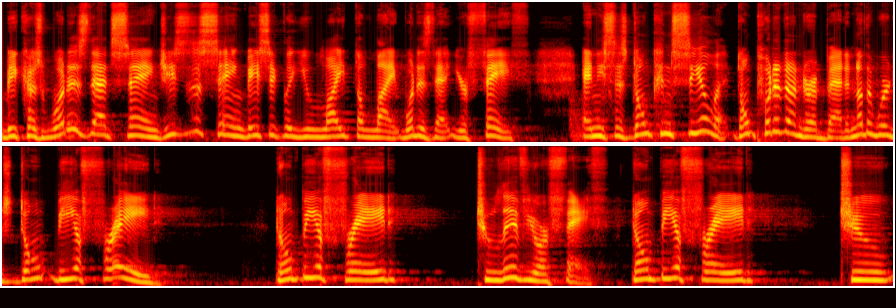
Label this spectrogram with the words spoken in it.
Because what is that saying? Jesus is saying basically, you light the light. What is that? Your faith. And he says, don't conceal it, don't put it under a bed. In other words, don't be afraid. Don't be afraid to live your faith. Don't be afraid to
